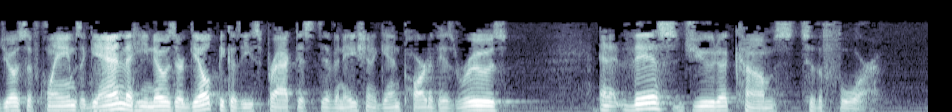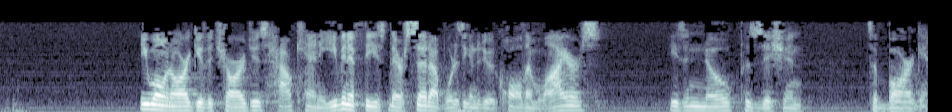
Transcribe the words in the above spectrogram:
Joseph claims again that he knows their guilt because he's practiced divination, again, part of his ruse. And at this, Judah comes to the fore. He won't argue the charges. How can he? Even if these they're set up, what is he going to do? Call them liars? He's in no position to bargain.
